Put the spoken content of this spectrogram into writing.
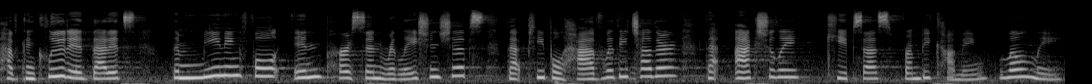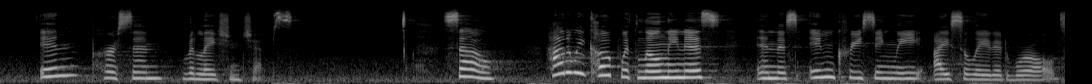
have concluded that it's the meaningful in person relationships that people have with each other that actually keeps us from becoming lonely. In person relationships. So, how do we cope with loneliness in this increasingly isolated world?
